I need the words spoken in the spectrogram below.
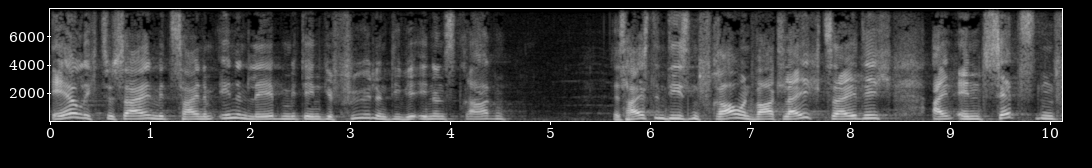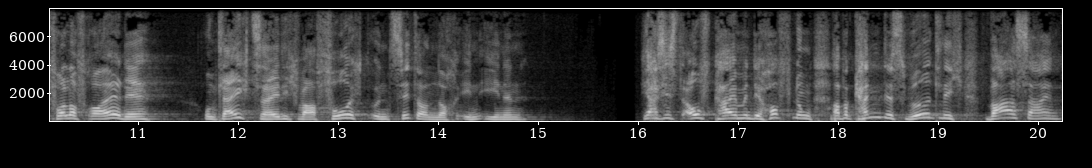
ehrlich zu sein mit seinem Innenleben, mit den Gefühlen, die wir in uns tragen. Es heißt, in diesen Frauen war gleichzeitig ein Entsetzen voller Freude und gleichzeitig war Furcht und Zittern noch in ihnen. Ja, es ist aufkeimende Hoffnung, aber kann das wirklich wahr sein?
